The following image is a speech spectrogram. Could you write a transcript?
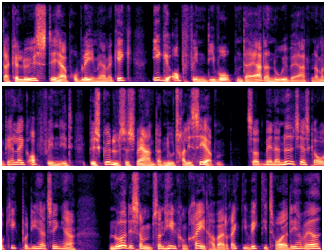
der kan løse det her problem her. Man kan ikke, ikke opfinde de våben, der er der nu i verden, og man kan heller ikke opfinde et beskyttelsesværn, der neutraliserer dem. Så man er nødt til at skal over og kigge på de her ting her. Noget af det, som sådan helt konkret har været rigtig vigtigt, tror jeg, det har været,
